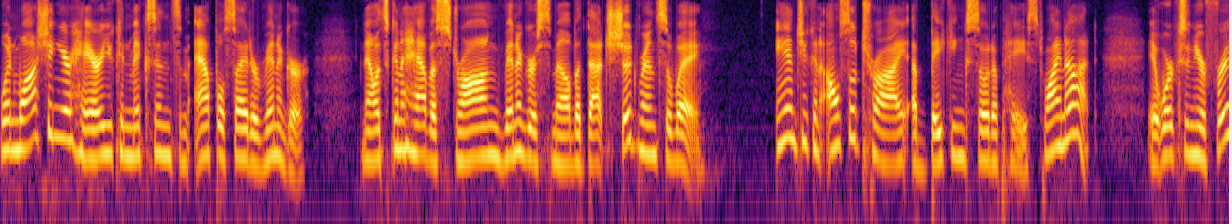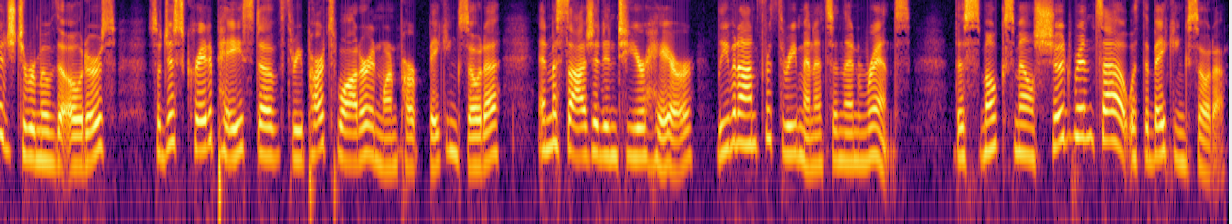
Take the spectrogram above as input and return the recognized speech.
When washing your hair, you can mix in some apple cider vinegar. Now it's going to have a strong vinegar smell, but that should rinse away. And you can also try a baking soda paste. Why not? It works in your fridge to remove the odors, so just create a paste of three parts water and one part baking soda and massage it into your hair. Leave it on for three minutes and then rinse. The smoke smell should rinse out with the baking soda.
